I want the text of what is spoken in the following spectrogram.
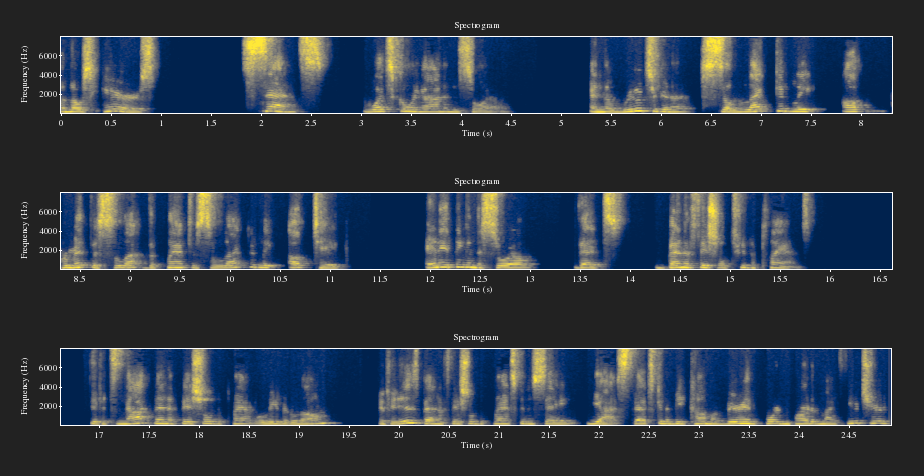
And those hairs sense what's going on in the soil. And the roots are going to selectively up, permit the select the plant to selectively uptake anything in the soil that's beneficial to the plant. If it's not beneficial, the plant will leave it alone. If it is beneficial, the plant's going to say, yes, that's going to become a very important part of my future.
